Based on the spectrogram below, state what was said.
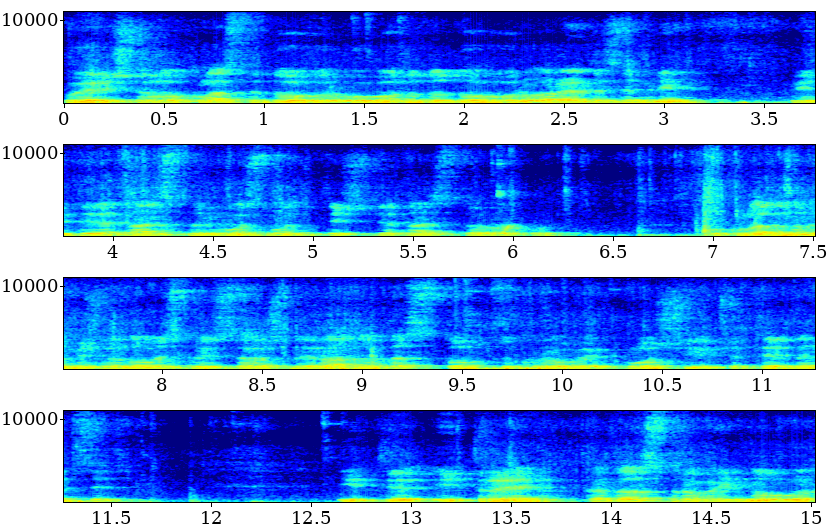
вирішила укласти договор угоду до договору оренди землі від 19.08.2019 року, укладеного між Леновицькою селищною радою та стовп цукрових площею 14 і т- і 3 кадастровий номер,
